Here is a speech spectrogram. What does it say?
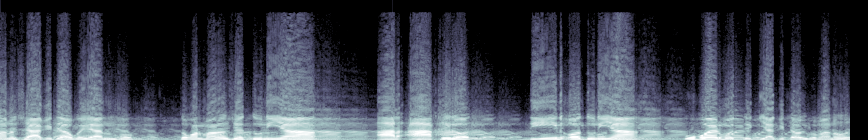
মানুষে আগে দিয়ে আনব, তখন মানুষের দুনিয়া আর আখিরত, দিন ও দুনিয়া উভয়ের মধ্যে গিয়া কিতা হইব মানুষ?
